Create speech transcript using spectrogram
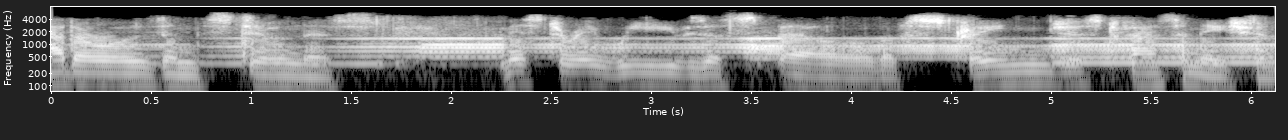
Shadows and stillness, mystery weaves a spell of strangest fascination,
